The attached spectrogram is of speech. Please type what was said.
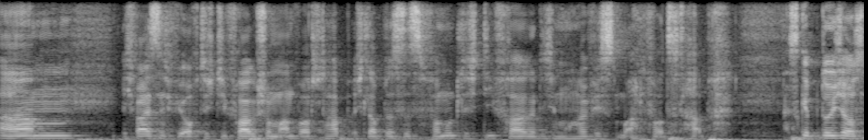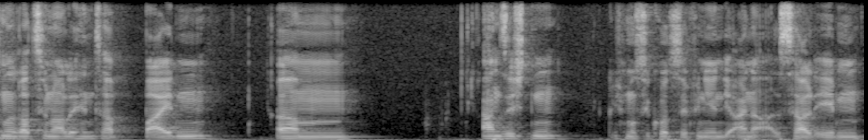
Ähm, ich weiß nicht, wie oft ich die Frage schon beantwortet habe. Ich glaube, das ist vermutlich die Frage, die ich am häufigsten beantwortet habe. Es gibt durchaus eine Rationale hinter beiden. Ähm, Ansichten. Ich muss sie kurz definieren. Die eine ist halt eben,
